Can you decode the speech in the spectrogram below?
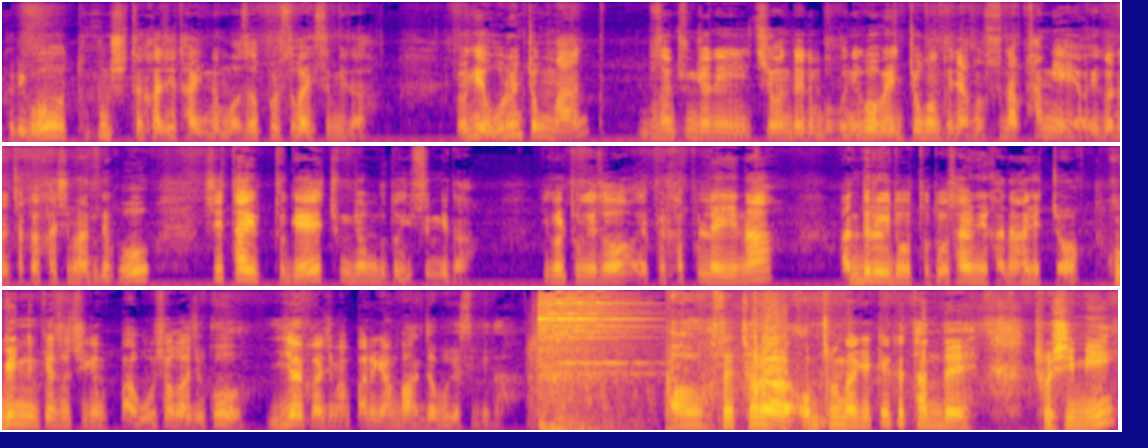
그리고 통풍 시트까지 다 있는 모습 볼 수가 있습니다. 여기 오른쪽만 무선 충전이 지원되는 부분이고 왼쪽은 그냥 수납함이에요. 이거는 착각하시면 안 되고 C타입 두 개 충전구도 있습니다. 이걸 통해서 애플 카플레이나 안드로이드 오토도 사용이 가능하겠죠. 고객님께서 지금 빡 오셔가지고 2열까지만 빠르게 한번 앉아보겠습니다. 어우, 세차라 엄청나게 깨끗한데 조심히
